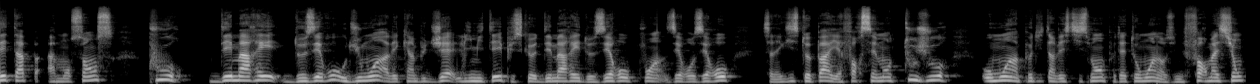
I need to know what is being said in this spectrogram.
étapes, à mon sens, pour démarrer de zéro ou du moins avec un budget limité puisque démarrer de 0.00 ça n'existe pas. Il y a forcément toujours au moins un petit investissement, peut-être au moins dans une formation.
